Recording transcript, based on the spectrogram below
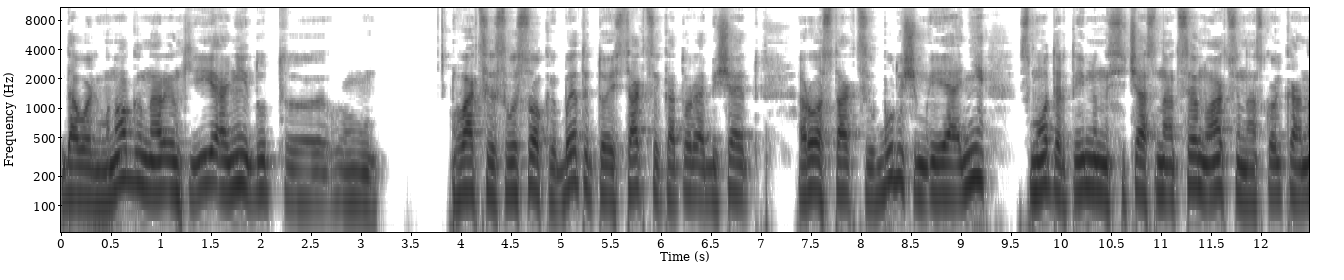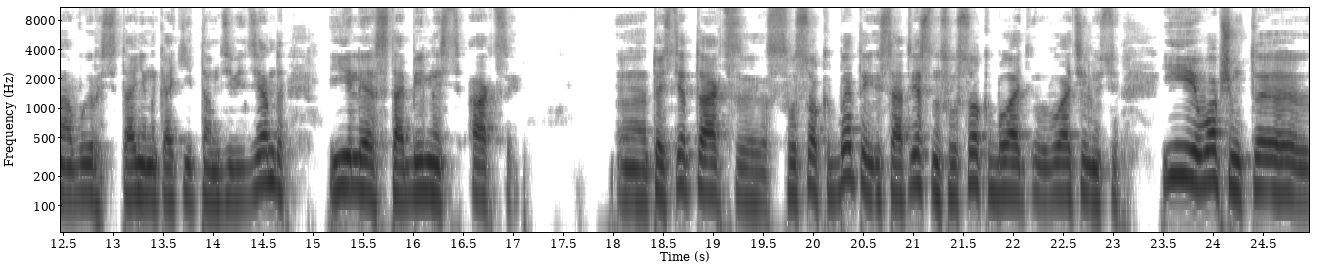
довольно много на рынке, и они идут э, в акции с высокой бетой, то есть акции, которые обещают рост акций в будущем, и они смотрят именно сейчас на цену акции, насколько она вырастет, а не на какие-то там дивиденды или стабильность акций. Э, то есть это акции с высокой бетой и, соответственно, с высокой волатильностью. И, в общем-то,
